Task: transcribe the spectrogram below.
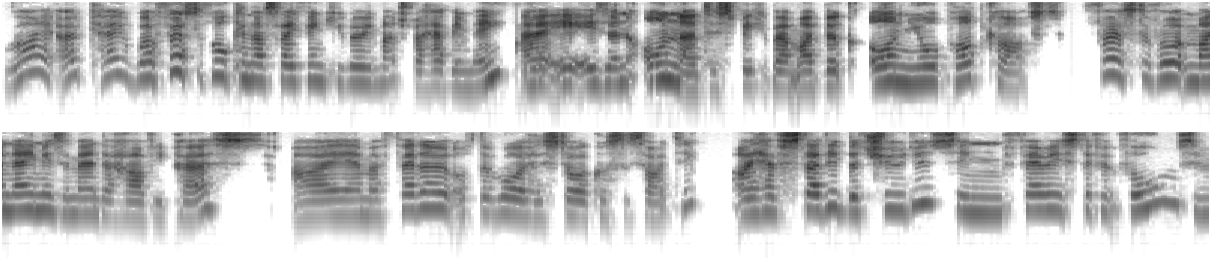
Right. Okay. Well, first of all, can I say thank you very much for having me? Uh, it is an honour to speak about my book on your podcast. First of all, my name is Amanda Harvey Purse. I am a fellow of the Royal Historical Society. I have studied the Tudors in various different forms, in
